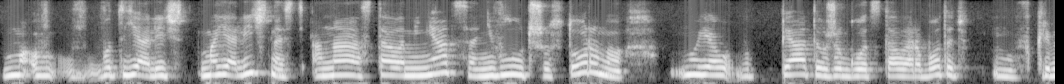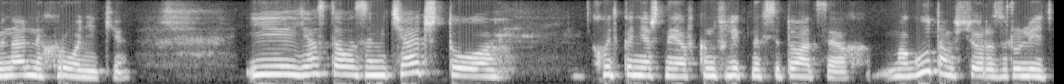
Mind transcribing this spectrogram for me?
вот я, моя личность, она стала меняться не в лучшую сторону. Ну, я пятый уже год стала работать ну, в криминальной хронике. И я стала замечать, что хоть, конечно, я в конфликтных ситуациях могу там все разрулить,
